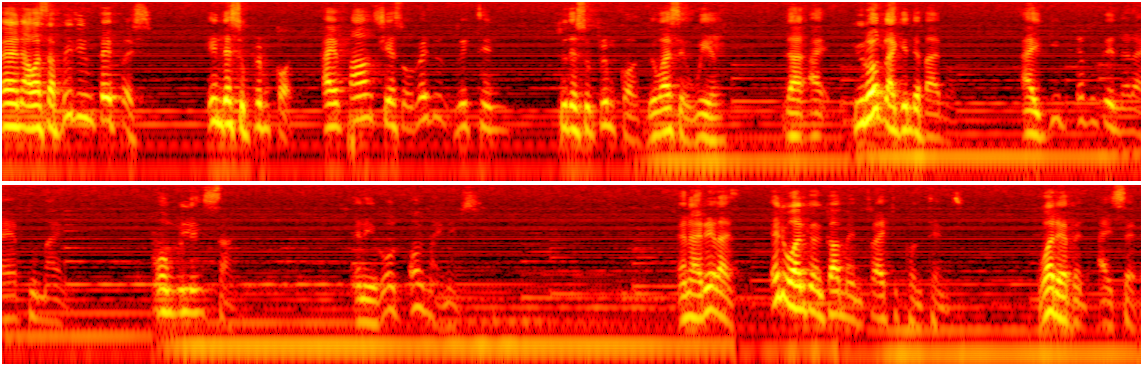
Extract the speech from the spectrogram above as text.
and I was submitting papers in the Supreme Court, I found she has already written to the Supreme Court. There was a will that I he wrote like in the Bible. I give everything that I have to my only son. And he wrote all my names. And I realized anyone can come and try to contend. What happened? I served.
